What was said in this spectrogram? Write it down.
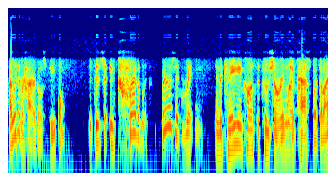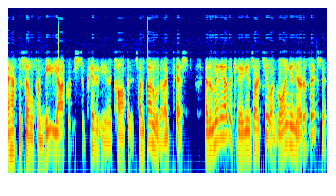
I would never hire those people. It's incredibly. Where is it written in the Canadian Constitution or in my passport that I have to settle for mediocrity, stupidity, and incompetence? I'm done with it. I'm pissed. And many other Canadians are too. I'm going in there to fix it.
